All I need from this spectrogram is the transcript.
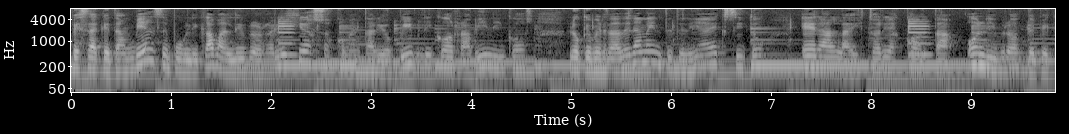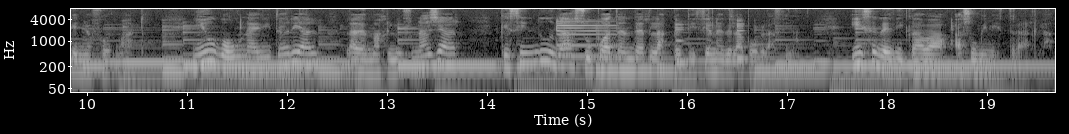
Pese a que también se publicaban libros religiosos, comentarios bíblicos, rabínicos, lo que verdaderamente tenía éxito eran las historias cortas o libros de pequeño formato. Y hubo una editorial, la de Magluf Najjar, que sin duda supo atender las peticiones de la población y se dedicaba a suministrarla.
